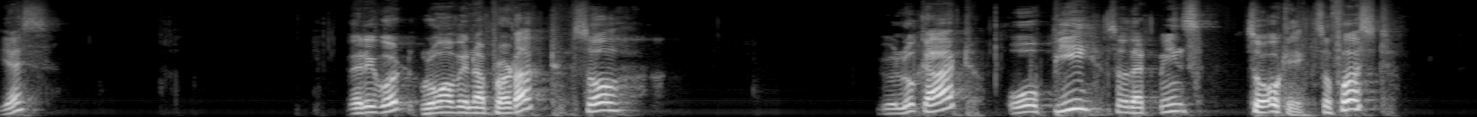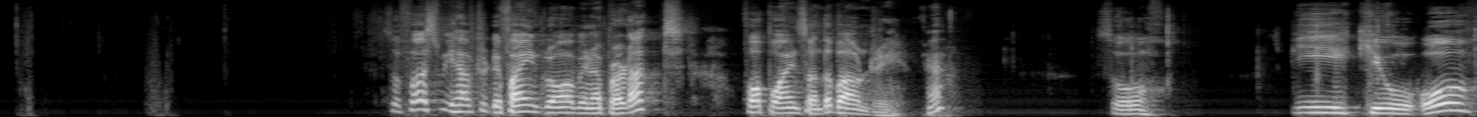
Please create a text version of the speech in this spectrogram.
Yes? Very good. Gromov inner product. So you look at OP. So that means, so okay. So first, So first we have to define Gromov inner products for points on the boundary. Yeah? So PQO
